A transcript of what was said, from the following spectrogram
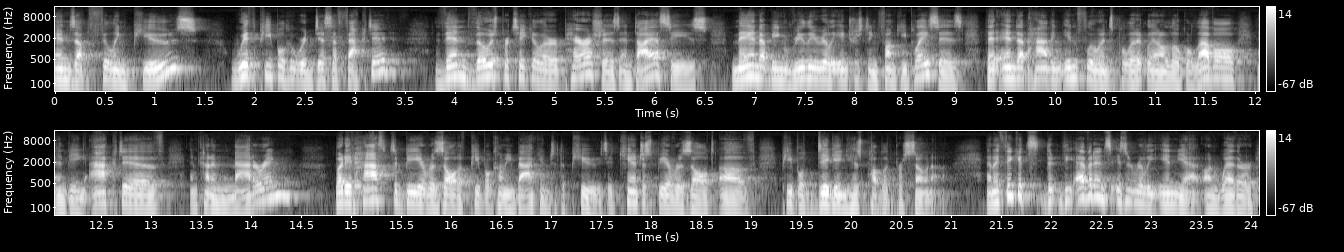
ends up filling pews with people who were disaffected, then those particular parishes and dioceses may end up being really, really interesting, funky places that end up having influence politically on a local level and being active and kind of mattering. But it has to be a result of people coming back into the pews. It can't just be a result of people digging his public persona. And I think it's the, the, evidence isn't really in yet on whether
